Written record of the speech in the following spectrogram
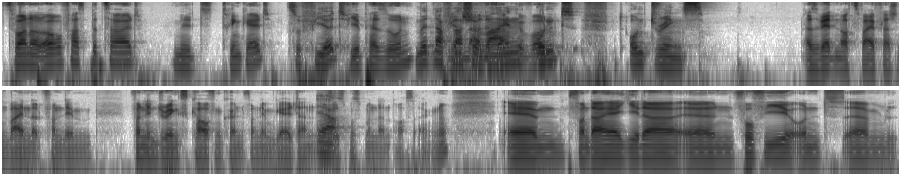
200 Euro fast bezahlt mit Trinkgeld. zu viert. Vier Personen. Mit einer Flasche Wein und, und Drinks. Also wir hätten auch zwei Flaschen Wein von dem von den Drinks kaufen können, von dem Geld dann. Ja. Also das muss man dann auch sagen. Ne? Ähm, von daher jeder äh, ein Fuffi und ähm,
